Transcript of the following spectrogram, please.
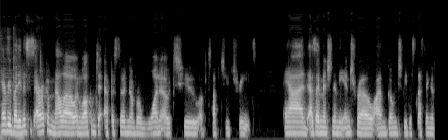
Hey, everybody, this is Erica Meloe, and welcome to episode number 102 of Tough to Treat. And as I mentioned in the intro, I'm going to be discussing a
